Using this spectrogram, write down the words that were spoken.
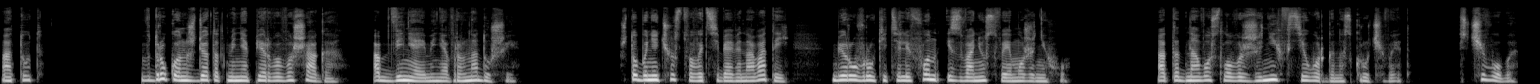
А тут... Вдруг он ждет от меня первого шага, обвиняя меня в равнодушии. Чтобы не чувствовать себя виноватой, беру в руки телефон и звоню своему жениху. От одного слова «жених» все органы скручивает. С чего бы?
